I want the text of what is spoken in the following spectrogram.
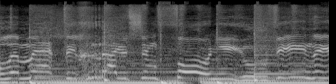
Кулемети грають симфонію війни.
